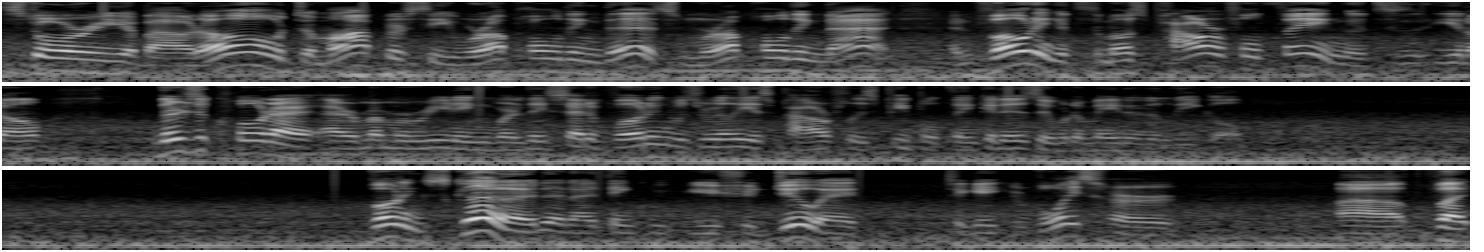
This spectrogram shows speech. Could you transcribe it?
story about oh democracy we're upholding this and we're upholding that and voting it's the most powerful thing it's you know there's a quote I, I remember reading where they said if voting was really as powerful as people think it is it would have made it illegal voting's good and i think you should do it to get your voice heard uh, but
